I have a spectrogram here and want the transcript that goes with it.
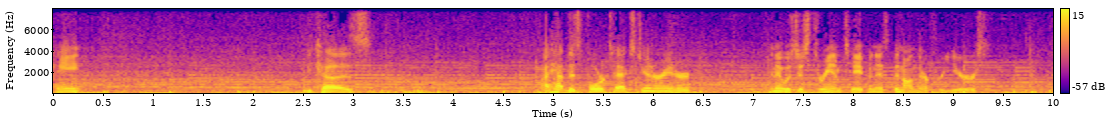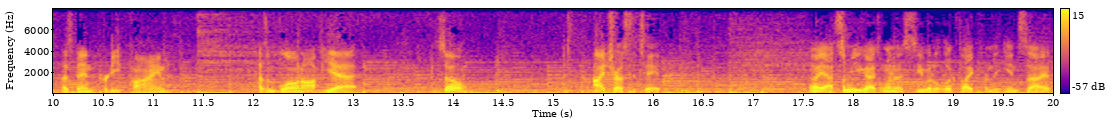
paint. Because I had this Vortex generator and it was just 3M tape and it's been on there for years. That's been pretty fine. Hasn't blown off yet. So, I trust the tape. Oh yeah, some of you guys wanted to see what it looked like from the inside.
